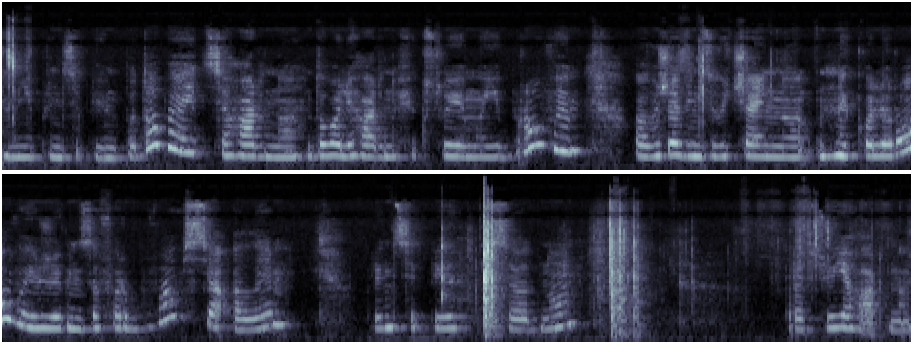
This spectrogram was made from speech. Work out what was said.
Мені, в принципі, він подобається. Гарно, доволі гарно фіксує мої брови. Вже він, звичайно, не кольоровий, вже він зафарбувався, але, в принципі, все одно працює гарно.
